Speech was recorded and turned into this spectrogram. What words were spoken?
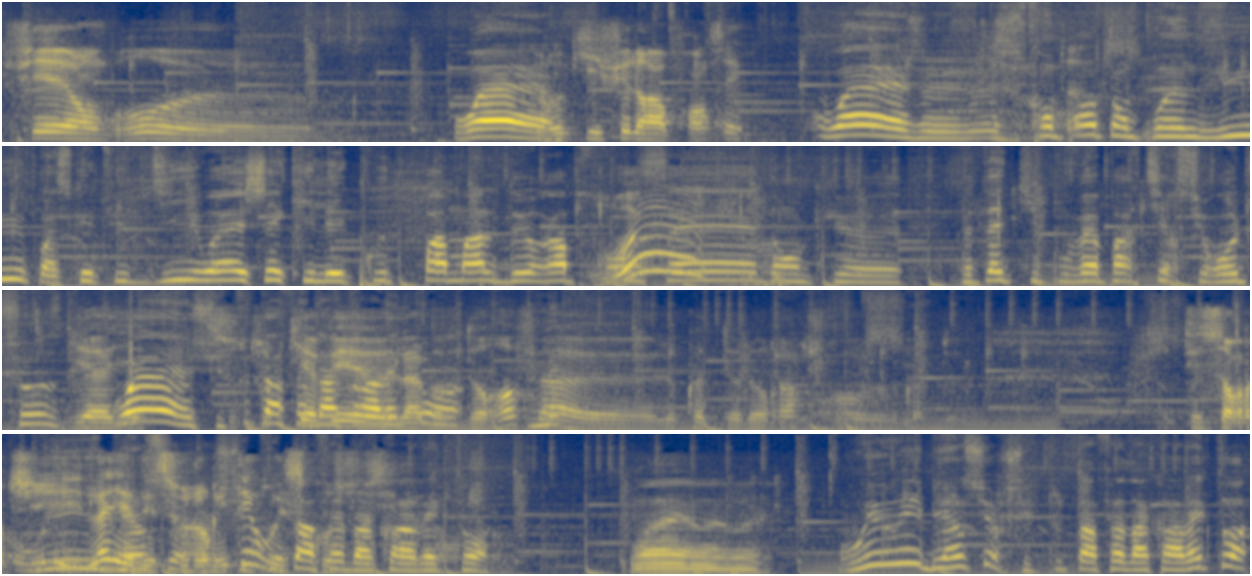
fait en gros euh, Ouais. rekiffer le rap français. Ouais, je, je- je comprends ton point de vue parce que tu te dis, ouais, je sais qu'il écoute pas mal de rap français, donc euh, peut-être qu'il pouvait partir sur autre chose. A- Ouais, je suis tout à fait d'accord euh, avec toi. l'album de Rof, là, Mais- euh, le code de l'horreur, je crois, ou le code de... était sorti. Oui, là, il y a des sûr, sonorités je suis tout à fait d'accord avec toi. Ouais, ouais, ouais. Oui, oui, bien sûr, je suis tout à fait d'accord avec toi.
